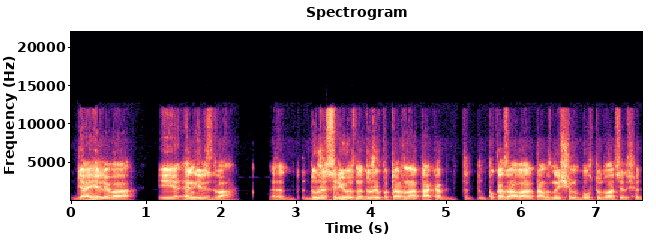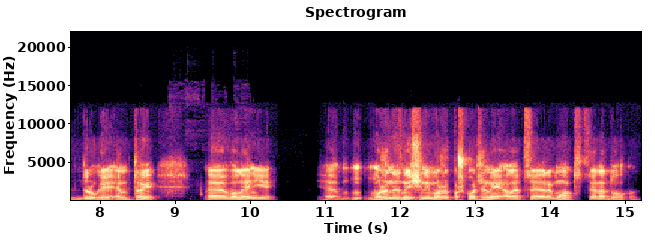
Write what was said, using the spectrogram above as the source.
Дягілєва і Енгельс-2. Е, Дуже серйозна, дуже потужна атака. Показала там знищено був Ту-22 М3 е, в Оленії. Е, Може не знищений, може пошкоджений, але це ремонт, це надовго.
